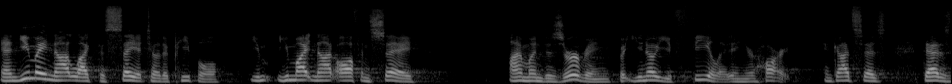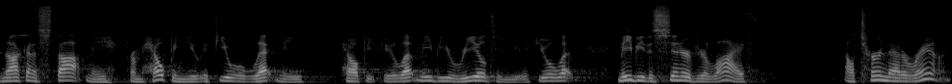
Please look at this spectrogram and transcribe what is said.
And you may not like to say it to other people. You, you might not often say, I'm undeserving, but you know you feel it in your heart. And God says, That is not going to stop me from helping you if you will let me help you, if you'll let me be real to you, if you'll let me be the center of your life, I'll turn that around.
